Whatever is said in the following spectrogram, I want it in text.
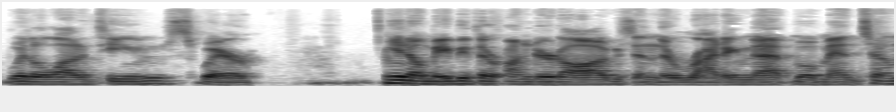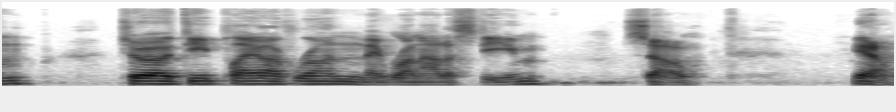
with a lot of teams where, you know, maybe they're underdogs and they're riding that momentum to a deep playoff run and they run out of steam. So, you know,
